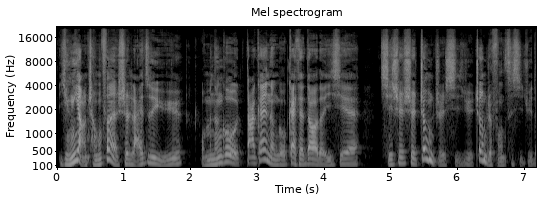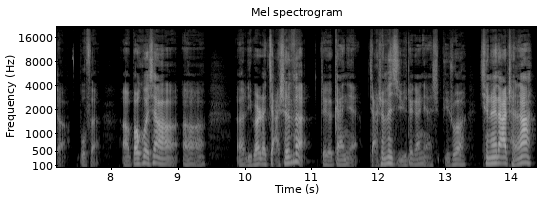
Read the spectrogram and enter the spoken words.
营养成分是来自于我们能够大概能够 get 到的一些其实是政治喜剧、政治讽刺喜剧的部分啊，包括像呃。呃，里边的假身份这个概念，假身份喜剧这概念，比如说钦差大臣啊，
